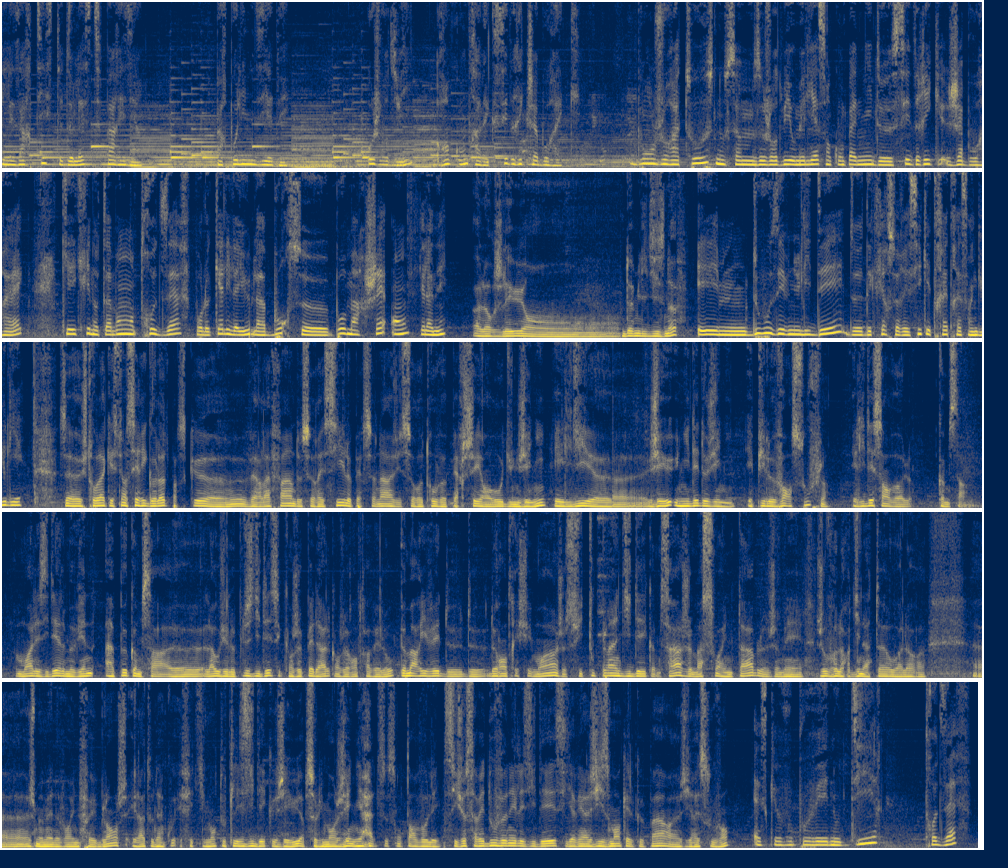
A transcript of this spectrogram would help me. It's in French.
Les artistes de l'Est parisien par Pauline Ziadé. Aujourd'hui, rencontre avec Cédric Jabourek. Bonjour à tous, nous sommes aujourd'hui au Méliès en compagnie de Cédric Jabourek qui a écrit notamment Trotzef pour lequel il a eu la bourse Beaumarchais en quelle année? Alors je l'ai eu en 2019. Et hum, d'où vous est venue l'idée de d'écrire ce récit qui est très très singulier? Je trouve la question assez rigolote parce que euh, vers la fin de ce récit, le personnage il se retrouve perché en haut d'une génie et il dit euh, j'ai eu une idée de génie. Et puis le vent souffle et l'idée s'envole comme ça. Moi, les idées, elles me viennent un peu comme ça. Euh, là où j'ai le plus d'idées, c'est quand je pédale, quand je rentre à vélo. Il peut m'arriver de, de, rentrer chez moi, je suis tout plein d'idées comme ça. Je m'assois à une table, je mets, j'ouvre l'ordinateur ou alors euh, je me mets devant une feuille blanche et là, tout d'un coup, effectivement, toutes les idées que j'ai eues, absolument géniales, se sont envolées. Si je savais d'où venaient les idées, s'il y avait un gisement quelque part, euh, j'irais souvent. Est-ce que vous pouvez nous dire, Trotzef,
